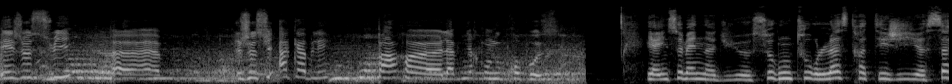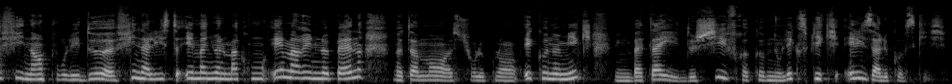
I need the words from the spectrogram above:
et je suis, je suis accablée par l'avenir qu'on nous propose. Et à une semaine du euh, second tour, la stratégie euh, s'affine hein, pour les deux euh, finalistes, Emmanuel Macron et Marine Le Pen, notamment sur le plan économique. Une bataille de chiffres, comme nous l'explique Elisa Lukowski.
